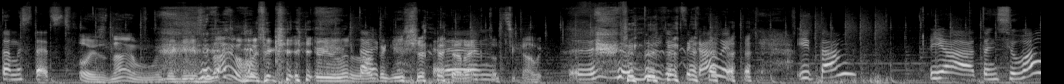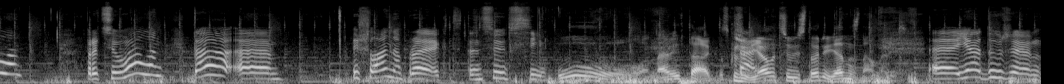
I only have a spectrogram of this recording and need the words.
та мистецтв. Ой, знаємо, ми такий знаємо, ми такий університет, Так. такий ще Ем, ректор цікавий. Е, Дуже цікавий. І там я танцювала, працювала та е, пішла на проект Танцюють всі. О, навіть так. Скажи, Так. я оцю історію я не знав навіть. Е, я дуже.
